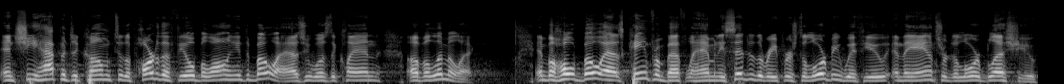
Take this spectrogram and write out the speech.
and she happened to come to the part of the field belonging to Boaz, who was the clan of Elimelech. And behold, Boaz came from Bethlehem, and he said to the reapers, The Lord be with you. And they answered, The Lord bless you.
